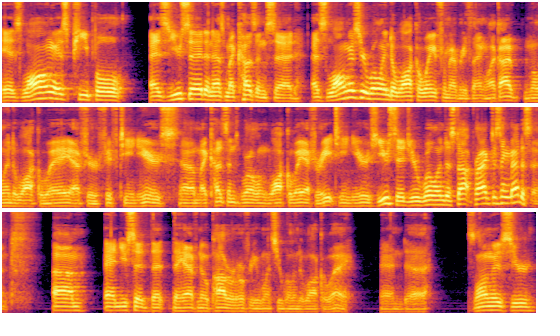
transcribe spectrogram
as long as people, as you said, and as my cousin said, as long as you're willing to walk away from everything, like I'm willing to walk away after 15 years, uh, my cousin's willing to walk away after 18 years. You said you're willing to stop practicing medicine. Um, and you said that they have no power over you once you're willing to walk away. And uh, as long as you're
